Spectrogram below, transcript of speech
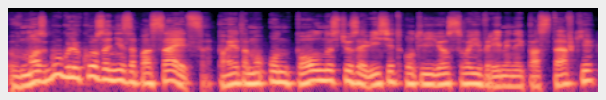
В мозгу глюкоза не запасается, поэтому он полностью зависит от ее своевременной поставки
